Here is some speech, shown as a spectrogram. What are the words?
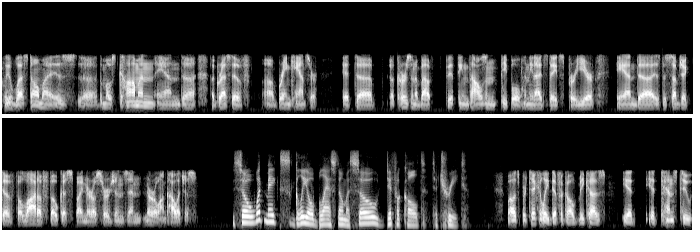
Glioblastoma is uh, the most common and uh, aggressive uh, brain cancer. It uh, occurs in about 15,000 people in the United States per year and uh, is the subject of a lot of focus by neurosurgeons and neuro-oncologists. So, what makes glioblastoma so difficult to treat? Well, it's particularly difficult because it it tends to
